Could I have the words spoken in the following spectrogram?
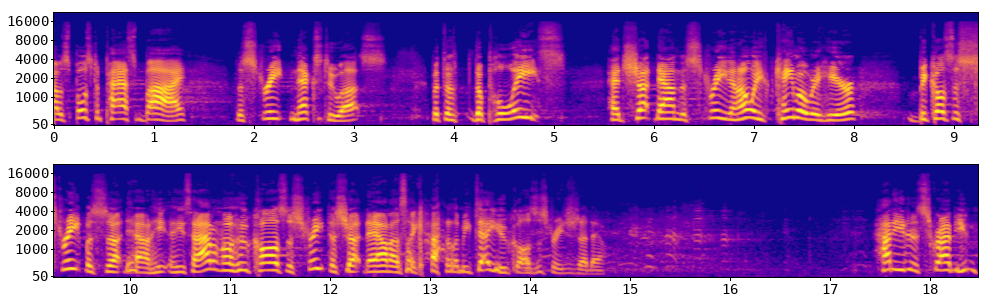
I was supposed to pass by the street next to us, but the, the police had shut down the street, and I only came over here because the street was shut down. He, he said, I don't know who caused the street to shut down. I was like, let me tell you who caused the street to shut down. How do you describe? You,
